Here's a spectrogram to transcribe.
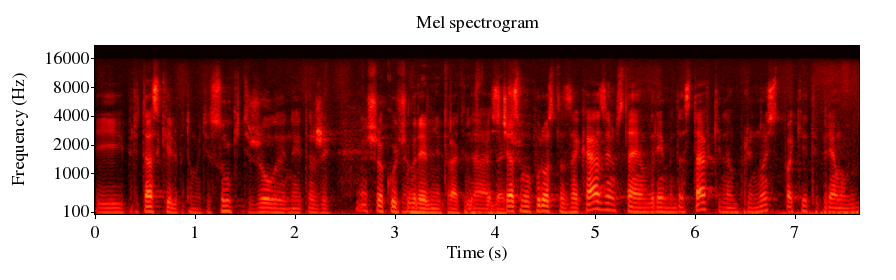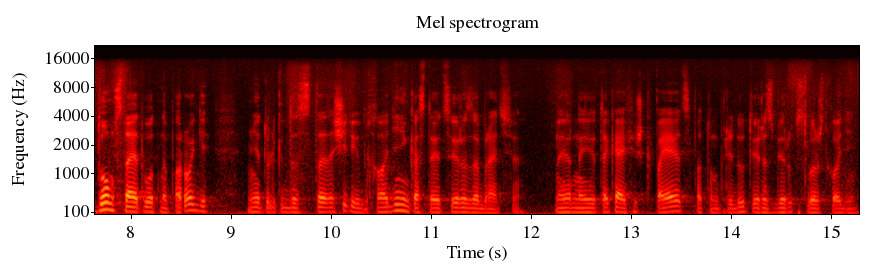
и притаскивали потом эти сумки тяжелые на этажи. Ну, Еще кучу времени тратили. Да, сейчас мы просто заказываем, ставим время доставки, нам приносят пакеты прямо в дом, ставят вот на пороге. Мне только дотащить их до холодильника остается и разобрать все. Наверное, и такая фишка появится, потом придут и разберут, сложат холодильник.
